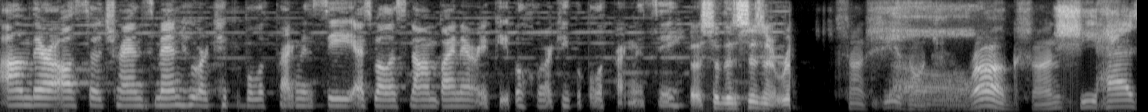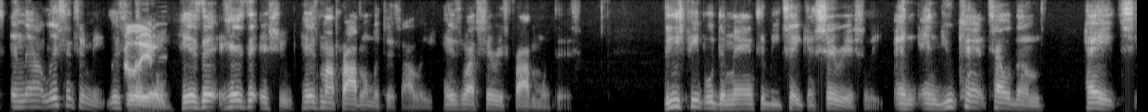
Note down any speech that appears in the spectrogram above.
Um, there are also trans men who are capable of pregnancy, as well as non-binary people who are capable of pregnancy. Uh, So this isn't really son, she is on drugs, son. She has, and now listen to me. Listen Really to a- me. Here's the here's the issue. Here's my problem with this, Ali. Here's my serious problem with this. These people demand to be taken seriously, and and you can't tell them, "Hey, sh-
